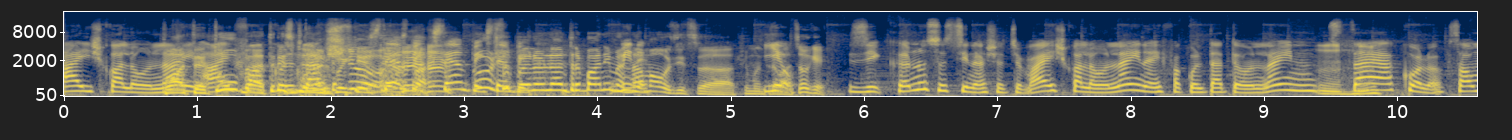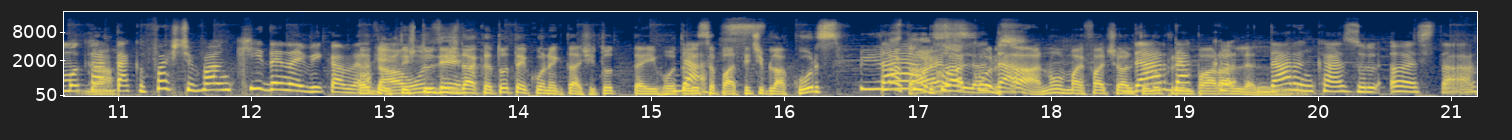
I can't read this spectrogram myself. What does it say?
Deci, ai școală online, Poate ai tu, Beatrice, facultate. spune Stai un chestia pic, asta. stai un pic, Nu stai știu, un pic. pe noi ne-a întrebat nimeni, Bine. n-am auzit să fim Eu întrebați. Ok. zic că nu susțin așa ceva. Ai școală online, ai facultate online, Mhm. stai acolo. Sau măcar Da. dacă faci ceva, închide naibii camera. Ok, deci tu zici dacă tot te-ai conectat și tot te-ai hotărât Da. să participi la curs, fii Stai la curs. acolo, da. da. nu mai faci alte dar, lucruri în paralel. Mhm. dar în cazul ăsta,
